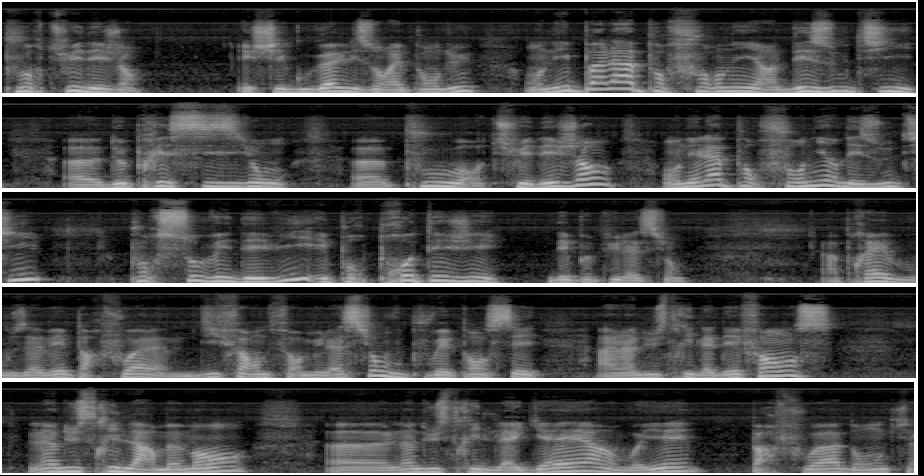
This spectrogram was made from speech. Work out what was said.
pour tuer des gens. Et chez Google, ils ont répondu, on n'est pas là pour fournir des outils euh, de précision euh, pour tuer des gens, on est là pour fournir des outils pour sauver des vies et pour protéger des populations. Après, vous avez parfois différentes formulations. Vous pouvez penser à l'industrie de la défense, l'industrie de l'armement, euh, l'industrie de la guerre. Vous voyez, parfois, donc,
